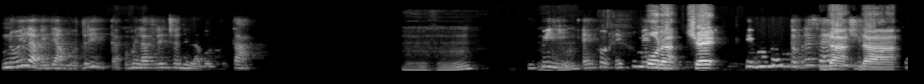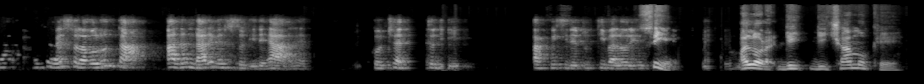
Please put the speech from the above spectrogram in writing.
noi la vediamo dritta come la freccia della volontà. Mm-hmm. Quindi mm-hmm. È, co- è come Ora dire... c'è, il momento presente da, ci da... porta attraverso la volontà ad andare verso l'ideale, il concetto di acquisire tutti i valori insieme. Sì. Allora, di, diciamo che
